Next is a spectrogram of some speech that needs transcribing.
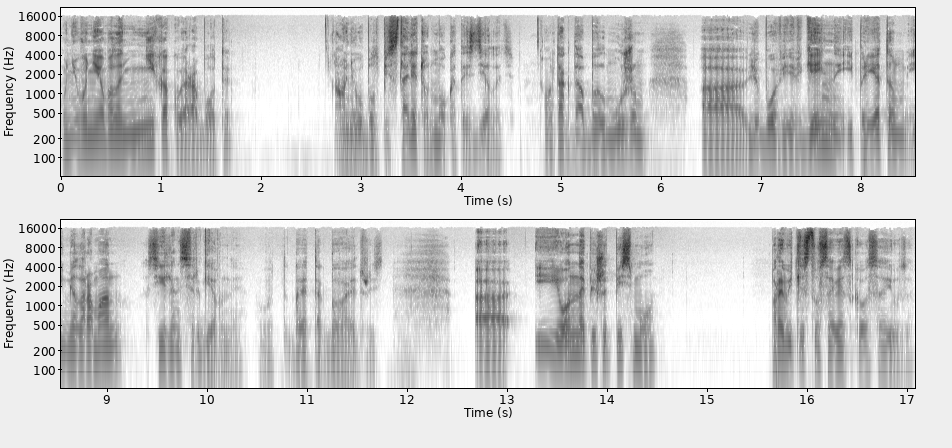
У него не было никакой работы. А у него был пистолет, он мог это сделать. Он тогда был мужем э, Любови Евгеньевны и при этом имел роман с Еленой Сергеевной. Вот, говорят, так бывает в жизни. А, и он напишет письмо правительству Советского Союза.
